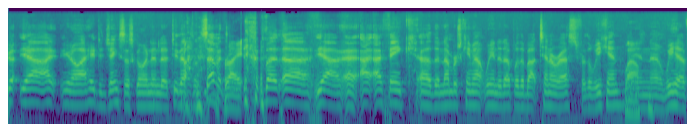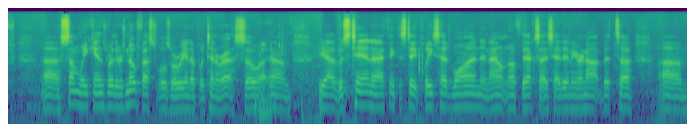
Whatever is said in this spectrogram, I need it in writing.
yeah, I you know I hate to jinx us going into 2017, right? but uh, yeah, I, I think uh, the numbers came out. We ended up with about 10 arrests for the weekend, wow. and uh, we have uh, some weekends where there's no festivals where we end up with 10 arrests. So right. um, yeah, it was 10, and I think the state police had one, and I don't know if the excise had any or not, but uh, um,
